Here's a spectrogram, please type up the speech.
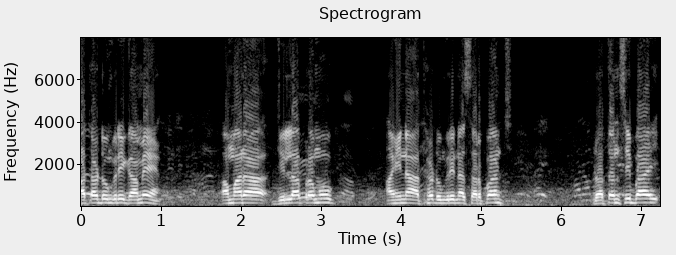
આથાડુંગરી ગામે અમારા જિલ્લા પ્રમુખ, અહીંના આથાડુંગરીના સરપંચ રતનસિંહભાઈ,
